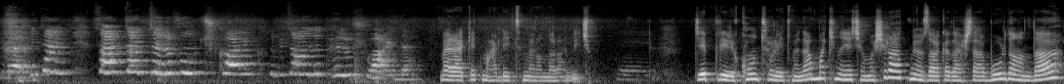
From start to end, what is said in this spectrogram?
Bir tane zaten telefon çıkarttı. Bir tane de peluş vardı. Merak etme hallettim ben onları anneciğim. Cepleri kontrol etmeden makineye çamaşır atmıyoruz arkadaşlar. Buradan da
